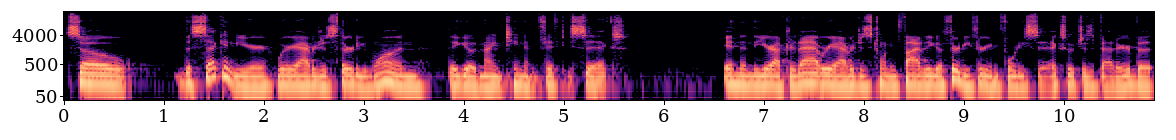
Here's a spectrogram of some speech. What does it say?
So the second year where he averages 31, they go 19 and 56. And then the year after that, where he averages 25, they go 33 and 46, which is better. But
